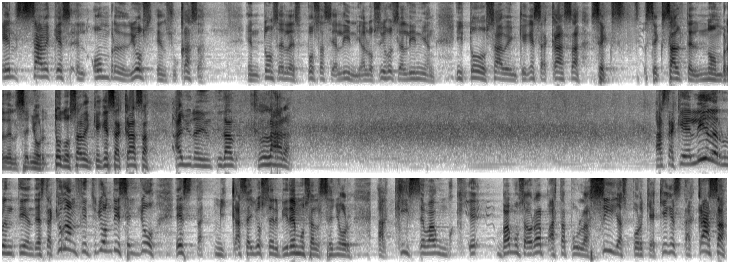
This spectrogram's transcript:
él sabe que es el hombre de Dios en su casa entonces la esposa se alinea, los hijos se alinean y todos saben que en esa casa se, exalta el nombre del Señor. Todos saben que en esa casa hay una identidad clara. Hasta que el líder lo entiende, hasta que un anfitrión dice, yo, esta, mi casa, yo serviremos al Señor. Aquí se van, eh, vamos a orar hasta por las sillas, porque aquí en esta casa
